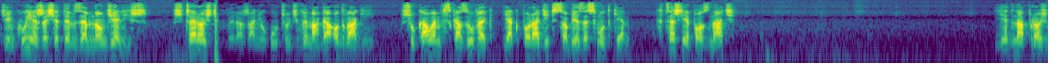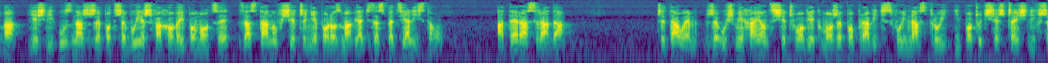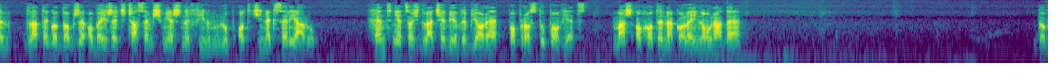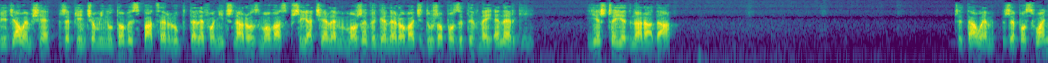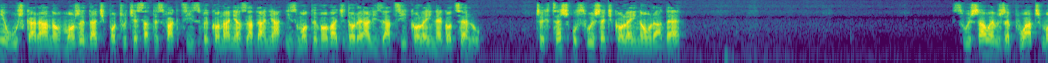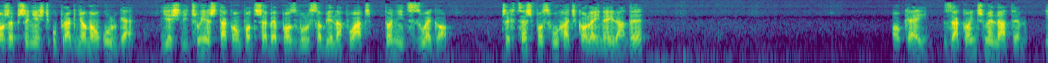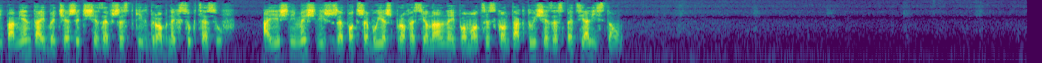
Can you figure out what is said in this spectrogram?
Dziękuję, że się tym ze mną dzielisz. Szczerość w wyrażaniu uczuć wymaga odwagi. Szukałem wskazówek, jak poradzić sobie ze smutkiem. Chcesz je poznać? Jedna prośba, jeśli uznasz, że potrzebujesz fachowej pomocy, zastanów się, czy nie porozmawiać ze specjalistą. A teraz rada. Czytałem, że uśmiechając się człowiek może poprawić swój nastrój i poczuć się szczęśliwszym, dlatego dobrze obejrzeć czasem śmieszny film lub odcinek serialu. Chętnie coś dla ciebie wybiorę, po prostu powiedz. Masz ochotę na kolejną radę? Dowiedziałem się, że pięciominutowy spacer lub telefoniczna rozmowa z przyjacielem może wygenerować dużo pozytywnej energii. Jeszcze jedna rada? Czytałem, że posłanie łóżka rano może dać poczucie satysfakcji z wykonania zadania i zmotywować do realizacji kolejnego celu. Czy chcesz usłyszeć kolejną radę? Słyszałem, że płacz może przynieść upragnioną ulgę. Jeśli czujesz taką potrzebę, pozwól sobie na płacz, to nic złego. Czy chcesz posłuchać kolejnej rady? Okej, zakończmy na tym. I pamiętaj, by cieszyć się ze wszystkich drobnych sukcesów. A jeśli myślisz, że potrzebujesz profesjonalnej pomocy, skontaktuj się ze specjalistą.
